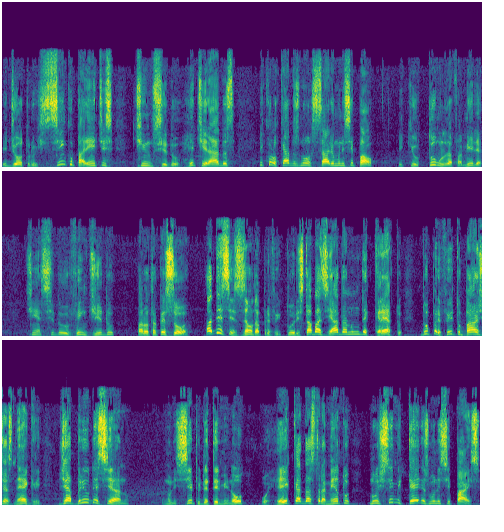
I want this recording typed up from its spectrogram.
e de outros cinco parentes tinham sido retirados e colocados no ossário municipal e que o túmulo da família tinha sido vendido para outra pessoa. A decisão da prefeitura está baseada num decreto do prefeito Barjas Negre de abril desse ano. O município determinou o recadastramento nos cemitérios municipais.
